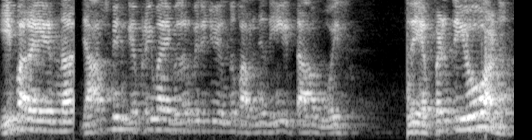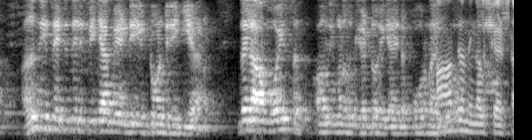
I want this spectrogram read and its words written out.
ഈ പറയുന്ന ജാസ്മിൻ ഗബ്രിയുമായി വേർപിരിഞ്ഞു എന്ന് പറഞ്ഞ് നീ ഇട്ട ആ വോയിസ് അത് എപ്പോഴത്തെയോ ആണ്. അത് നീ തെറ്റിദ്ധരിപ്പിക്കാൻ വേണ്ടി ഇട്ടുകൊണ്ടിരിക്കുകയാണ്. എന്തായാലും ആ വോയിസ് അത് നിങ്ങളൊന്ന് കേട്ടു നോക്കിയാൽ അതിന്റെ പൂർണ ആദ്യം നിങ്ങൾ കേട്ട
